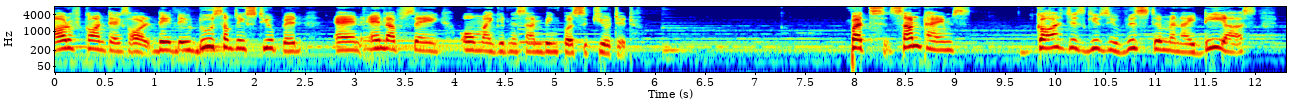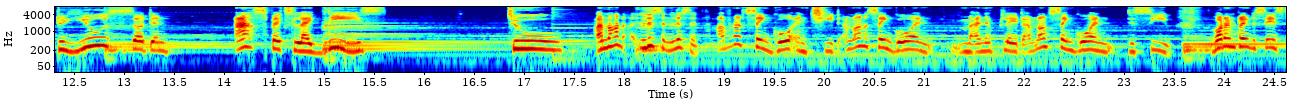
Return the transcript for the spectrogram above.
out of context or they, they do something stupid and end up saying, Oh my goodness, I'm being persecuted. But sometimes God just gives you wisdom and ideas to use certain aspects like these to I'm not listen, listen. I'm not saying go and cheat. I'm not saying go and manipulate. I'm not saying go and deceive. What I'm trying to say is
